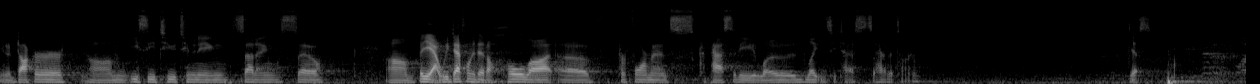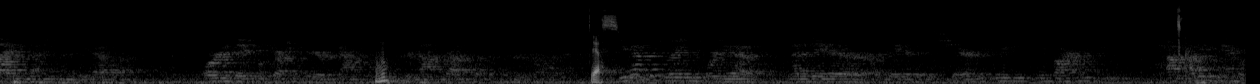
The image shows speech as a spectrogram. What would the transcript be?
you know, Docker, um, EC2 tuning settings. So, um, but yeah, we definitely did a whole lot of performance, capacity, load, latency tests ahead of time. Yes. Yes. Do you have situations where you have metadata or, or data that's shared between the environments? How, how do you handle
